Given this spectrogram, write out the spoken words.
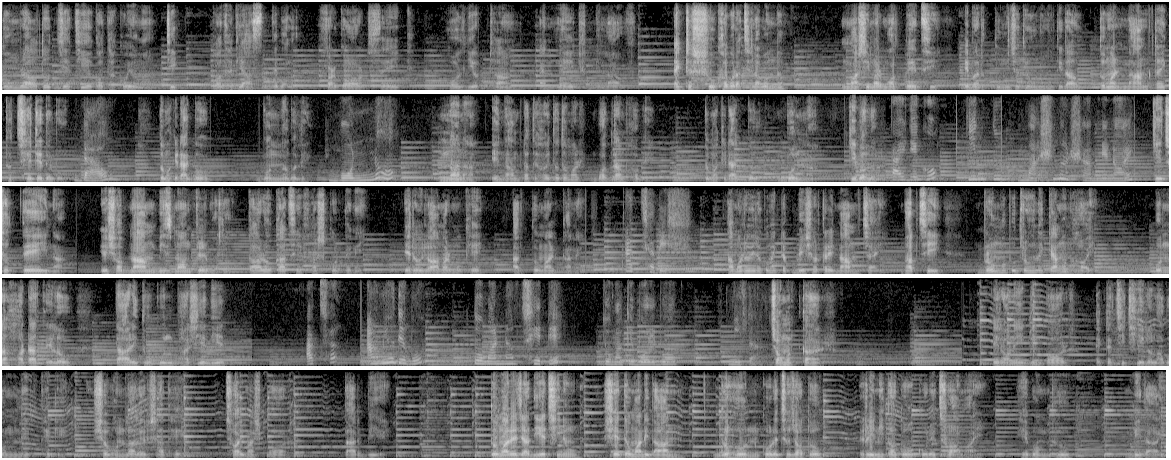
তোমরা অত চেঁচিয়ে কথা কইও না ঠিক কথাটি আসতে বলো? For God sake hold your tongue and let me love একটা সুখবর আছে লাবণ্য। মাসিমার মত পেয়েছি। এবার তুমি যদি অনুমতি দাও তোমার নামটা একটু ছেটে দেব। দাও। তোমাকে ডাকবো বন্য বলে। বন্য? না না এই নামটাতে হয়তো তোমার বদনাম হবে। তোমাকে ডাকবো বন্যা। কি বলো? তাই দেখো কিন্তু মাসিমার সামনে নয়। কিছুতেই না। এসব নাম বীজমন্ত্রের মতো। কারও কাছে ফাঁস করতে নেই। এ রইল আমার মুখে আর তোমার কানে। আচ্ছা বেশ। আমারও এরকম একটা বেসরকারি নাম চাই। ভাবছি ব্রহ্মপুত্র হলে কেমন হয়? বন্যা হঠাৎ এলো তারই দুকুল ভাসিয়ে দিয়ে। আচ্ছা আমিও দেব। তোমার নাম ছেটে তোমাকে বলব চমৎকার। এর অনেক দিন পর একটা চিঠি এলো লাবণ্যের থেকে শোভন লালের সাথে ছয় মাস পর তার বিয়ে। তোমারে যা দিয়েছিনু, সে তোমারই দান। গ্রহণ করেছ যত, ঋণী তত করেছ আমায়। হে বন্ধু, বিদায়।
